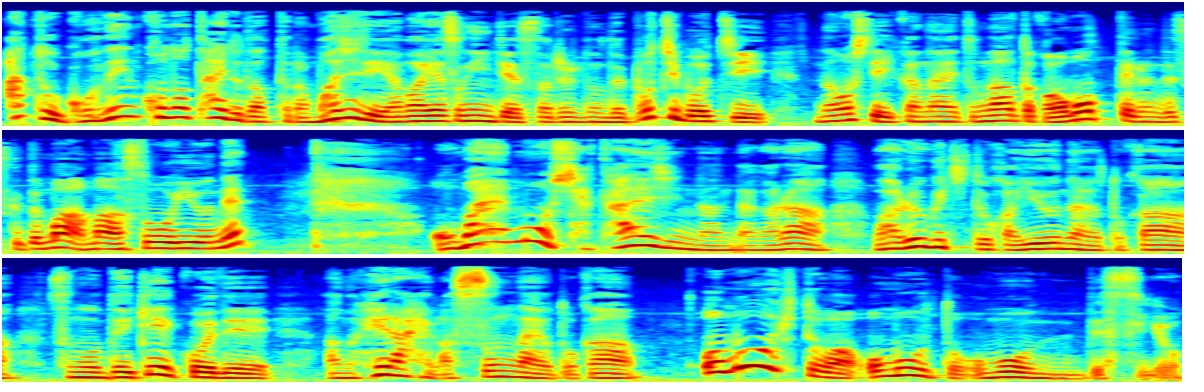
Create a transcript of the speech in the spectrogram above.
あと5年この態度だったらマジでやばいやつ認定されるのでぼちぼち直していかないとなとか思ってるんですけどまあまあそういうねお前も社会人なんだから悪口とか言うなよとかそのでけえ声であのヘラヘラすんなよとか思う人は思うと思うんですよ。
